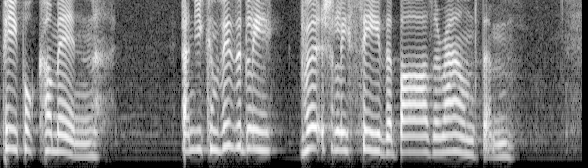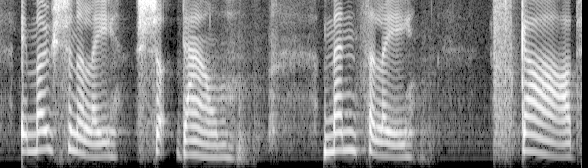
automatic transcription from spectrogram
people come in and you can visibly, virtually see the bars around them, emotionally shut down, mentally scarred,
